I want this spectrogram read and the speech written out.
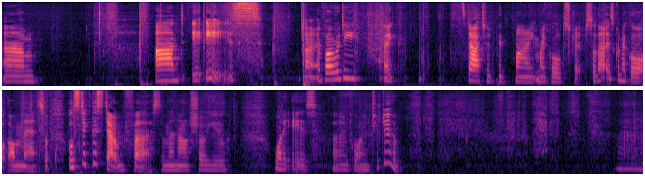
Um, and it is, I've already like started with my, my gold strip. So that is going to go on there. So we'll stick this down first and then I'll show you what it is that I'm going to do. Uh,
